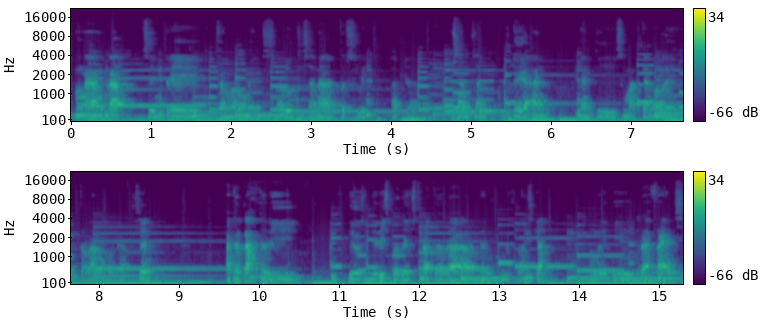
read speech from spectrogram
mengangkat genre drama romance. Lalu di sana terselip ada pesan-pesan kebudayaan yang disematkan oleh terang production. Adakah dari Bio sendiri sebagai sutradara dan penulis naskah memiliki referensi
